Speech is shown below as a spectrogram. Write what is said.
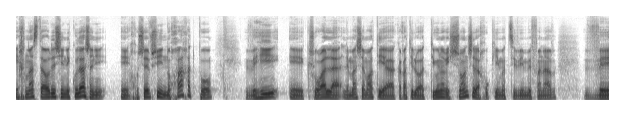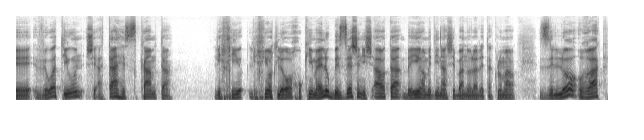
הכנסת עוד איזושהי נקודה שאני אה, חושב שהיא נוכחת פה, והיא קשורה למה שאמרתי, קראתי לו הטיעון הראשון של החוקים מציבים בפניו, והוא הטיעון שאתה הסכמת לחיות, לחיות לאור החוקים האלו בזה שנשארת בעיר המדינה שבה נולדת. כלומר, זה לא רק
